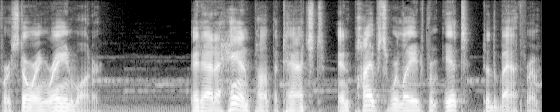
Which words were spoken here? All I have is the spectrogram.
for storing rainwater. It had a hand pump attached, and pipes were laid from it to the bathroom.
